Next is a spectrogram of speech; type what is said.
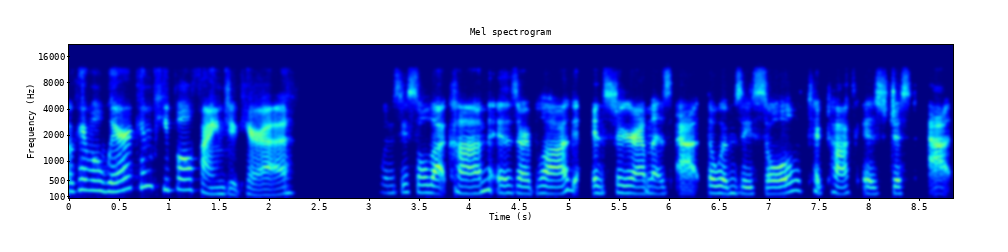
Okay, well, where can people find you, Kara? whimsysoul.com is our blog. Instagram is at the whimsy soul. TikTok is just at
